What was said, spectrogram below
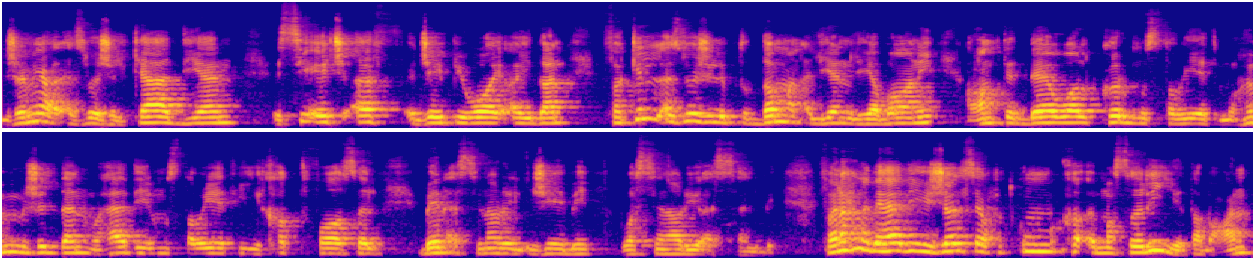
جميع الأزواج الكاد ين ال CHF JPY أيضا. فكل الأزواج اللي بتتضمن الين الياباني عم تتداول قرب مستويات مهمه جدا وهذه المستويات هي خط فاصل بين السيناريو الإيجابي والسيناريو السلبي. فنحن بهذه الجلسة رح تكون مصيرية طبعا.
